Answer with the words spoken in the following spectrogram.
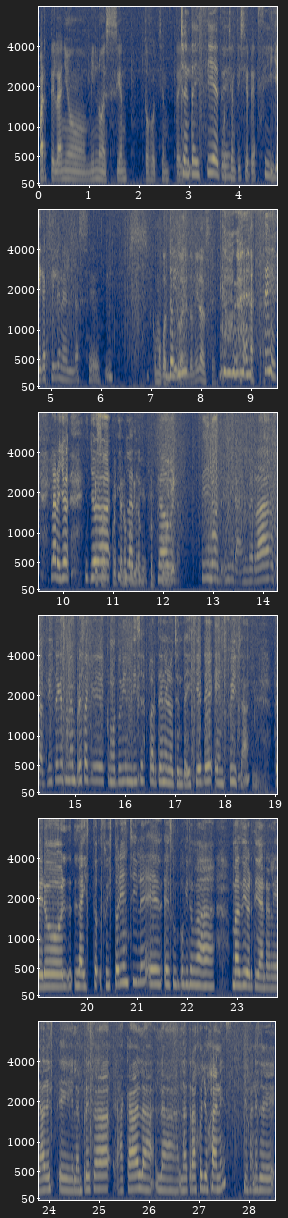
parte el año 1980 y- 87. 87 Sí. y llega a Chile en el hace como contigo, en el 2011. Como que- sí, claro, yo... yo Eso, cuéntanos un poquito por- No, cómo llega. Sí, no, mira, en verdad, o sea, Tritec es una empresa que, como tú bien dices, parte en el 87 en Suiza, Ujú. Pero la histo- su historia en Chile es, es un poquito más, más divertida en realidad. Es, eh, la empresa acá la, la- la trajo Johannes, Johannes es,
